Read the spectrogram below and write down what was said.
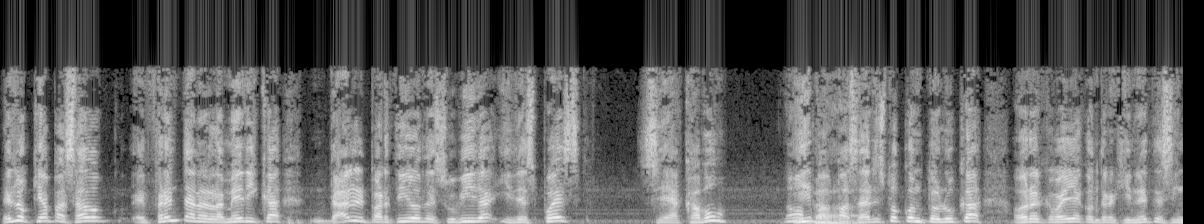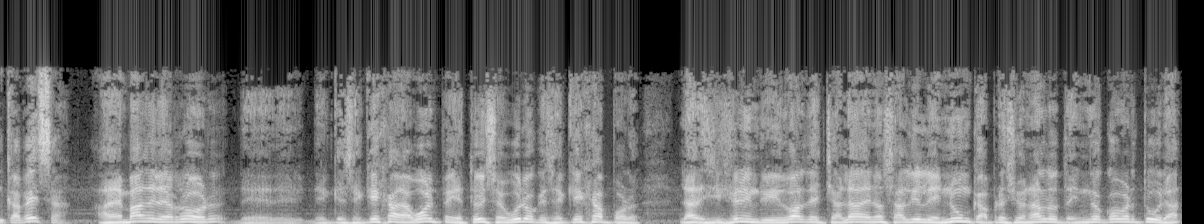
Es lo que ha pasado, enfrentan al América, dan el partido de su vida y después se acabó. No, y va a pasar esto con Toluca ahora que vaya contra el jinete sin cabeza. Además del error de, de- de que se queja la Volpe, y estoy seguro que se queja por la decisión individual de Chalá de no salirle nunca a presionarlo teniendo cobertura,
